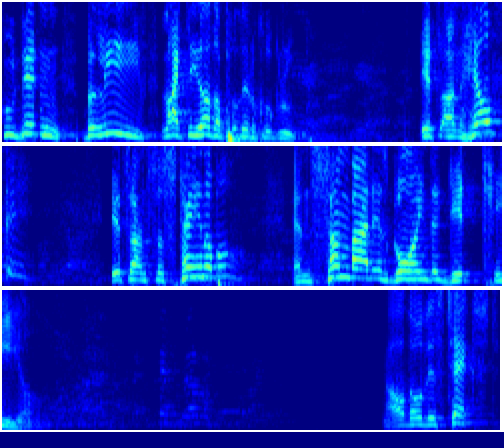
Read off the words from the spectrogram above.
who didn't believe like the other political group. It's unhealthy, it's unsustainable, and somebody's going to get killed. Although this text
